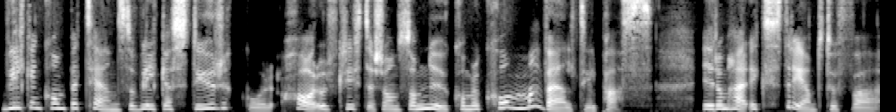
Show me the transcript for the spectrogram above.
Vilken kompetens och vilka styrkor har Ulf Kristersson som nu kommer att komma väl till pass i de här extremt tuffa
